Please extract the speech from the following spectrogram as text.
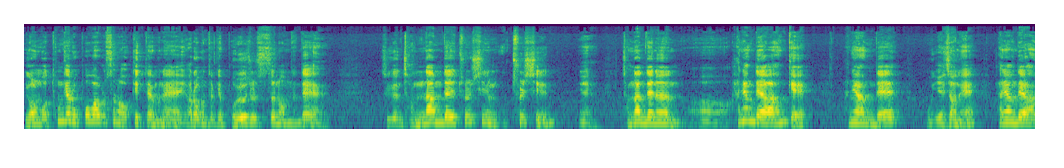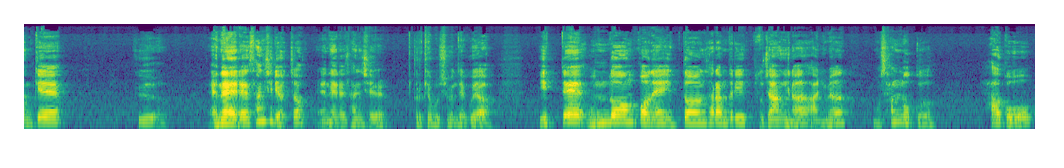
이걸 뭐 통계로 뽑아볼 수는 없기 때문에 여러분들께 보여줄 수는 없는데 지금 전남대 출신 출신 예. 전남대는 어, 한양대와 함께 한양대 뭐 예전에 한양대와 함께 그 NL의 산실이었죠. NL의 산실 그렇게 보시면 되고요. 이때 운동권에 있던 사람들이 부장이나 아니면 뭐 상무급 하고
